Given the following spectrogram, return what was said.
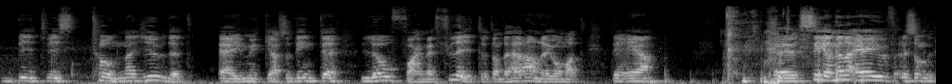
bitvis tunna ljudet är ju mycket, alltså det är inte lo-fi med flit utan det här handlar ju om att det är... eh, scenerna är ju liksom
